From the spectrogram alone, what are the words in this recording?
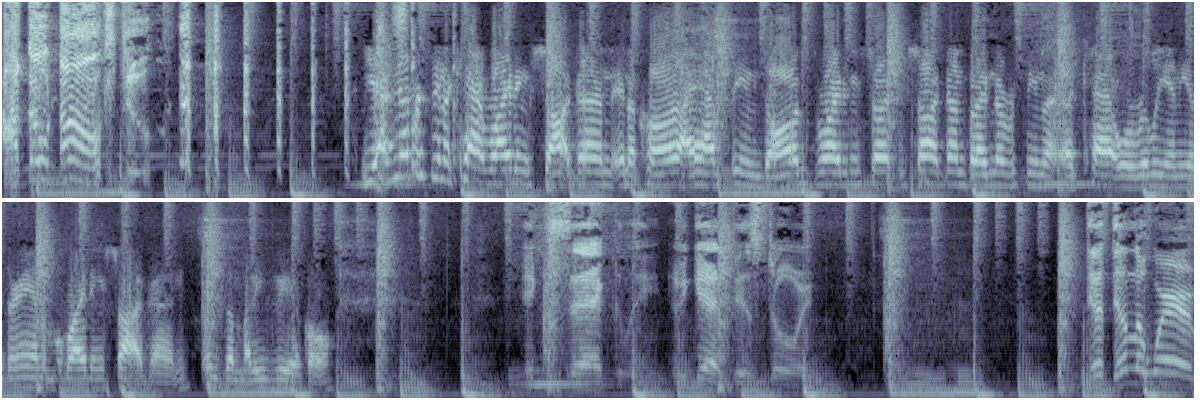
I know dogs do. Yeah, I've never seen a cat riding shotgun in a car. I have seen dogs riding shot- shotgun, but I've never seen a, a cat or really any other animal riding shotgun in somebody's vehicle. Exactly. We got this story. The Delaware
